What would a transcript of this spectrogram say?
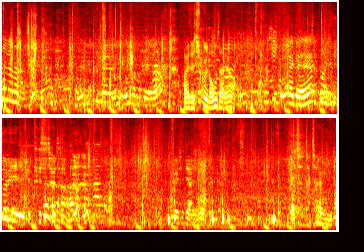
식으로. 안. 아, 애들 축구를 너무 잘해요. 축구한 슛돌이 그때 시절 그 시대 아니고. 차, 차 차량입니다.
